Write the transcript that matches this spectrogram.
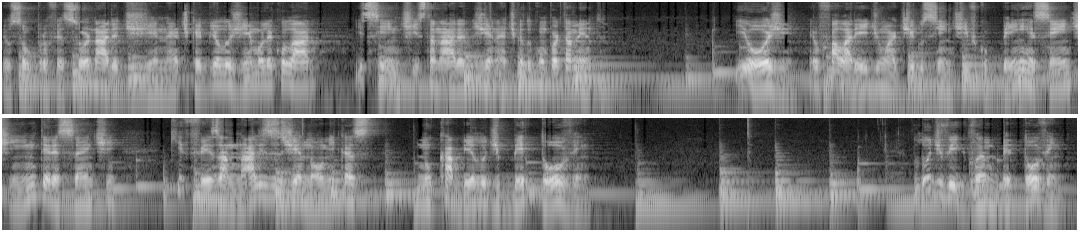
eu sou professor na área de Genética e Biologia Molecular e cientista na área de Genética do Comportamento. E hoje eu falarei de um artigo científico bem recente e interessante que fez análises genômicas no cabelo de Beethoven. Ludwig van Beethoven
